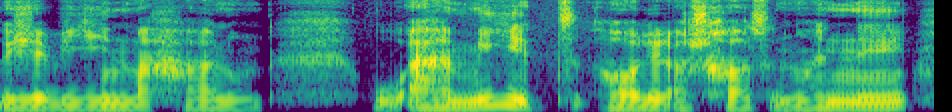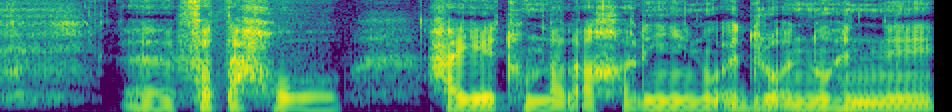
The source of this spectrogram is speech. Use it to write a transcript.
وإيجابيين مع حالهم. وأهمية هول الأشخاص إنه هن آه، فتحوا حياتهم للآخرين وقدروا إنه هن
